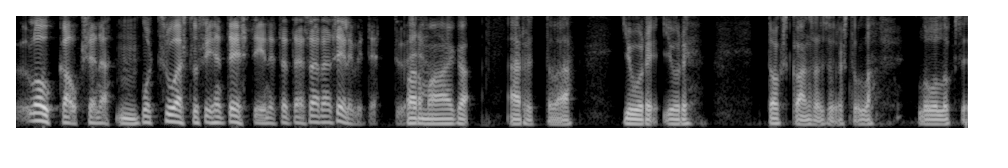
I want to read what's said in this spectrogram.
loukkauksena, mm. mutta suostui siihen testiin, että tämä saadaan selvitettyä. Varmaan ja... aika ärsyttävää juuri, juuri toks kansallisuudessa tulla luulluksi.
